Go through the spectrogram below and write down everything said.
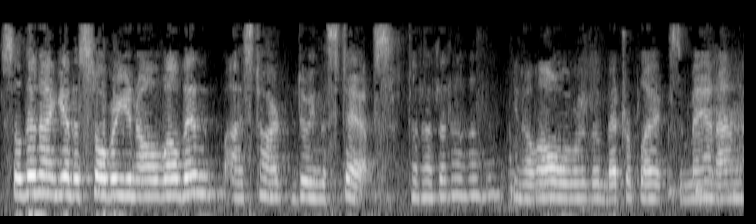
so then I get a sober, you know, well then I start doing the steps. You know, all over the Metroplex and man, I'm,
